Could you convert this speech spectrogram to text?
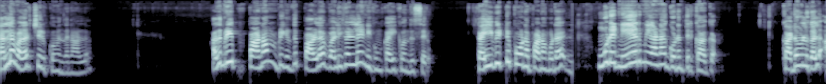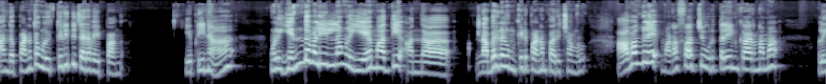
நல்ல வளர்ச்சி இருக்கும் இந்த நாளில். அதுமாதிரி பணம் அப்படிங்கிறது பல வழிகளில் இன்றைக்கி உங்கள் கைக்கு வந்து சேரும். கைவிட்டு போன பணம் கூட உங்களுடைய நேர்மையான குணத்திற்காக கடவுள்கள் அந்த பணத்தை உங்களுக்கு திருப்பி தர வைப்பாங்க. எப்படின்னா உங்களுக்கு எந்த வழியிலாம் உங்களை ஏமாற்றி அந்த நபர்கள் உங்ககிட்ட பணம் பறிச்சாங்களோ அவங்களே மனசாட்சி உறுத்தலின் காரணமாக உங்களை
